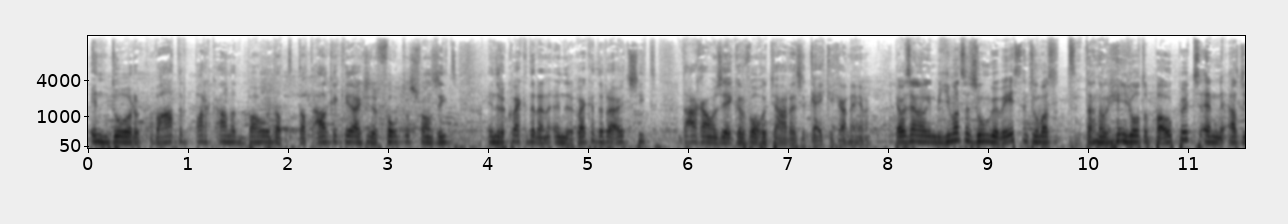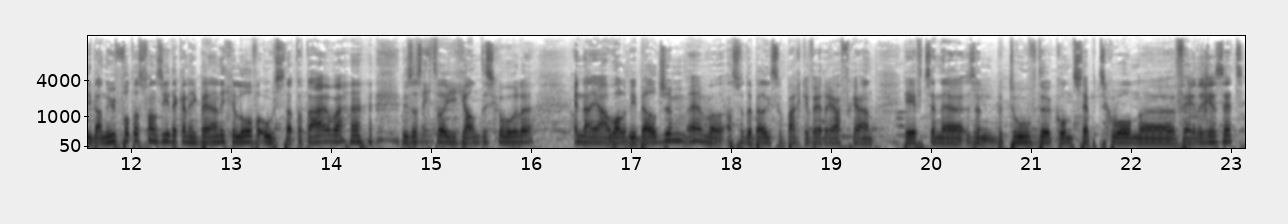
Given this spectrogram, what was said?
indoor waterpark aan het bouwen. Dat, dat elke keer als je er foto's van ziet, indrukwekkender en indrukwekkender uitziet. Daar gaan we zeker volgend jaar eens een kijkje gaan nemen. Ja, we zijn nog in het begin van het seizoen geweest en toen was het daar nog geen grote bouwput. En als ik daar nu foto's van zie, dan kan ik bijna niet geloven, hoe staat dat daar? dus dat is echt wel gigantisch geworden. En dan ja, Wallaby Belgium, hè, als we de Belgische parken verder afgaan, heeft zijn, eh, zijn betroefde concept gewoon eh, verder gezet.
